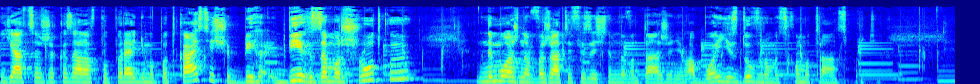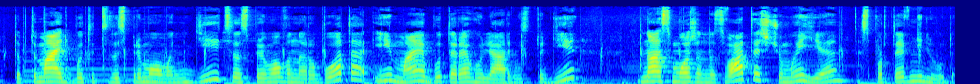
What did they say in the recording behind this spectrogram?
Я це вже казала в попередньому подкасті, що біг, біг за маршруткою не можна вважати фізичним навантаженням або їзду в громадському транспорті. Тобто мають бути цілеспрямовані дії, цілеспрямована робота і має бути регулярність. Тоді нас можна назвати, що ми є спортивні люди.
